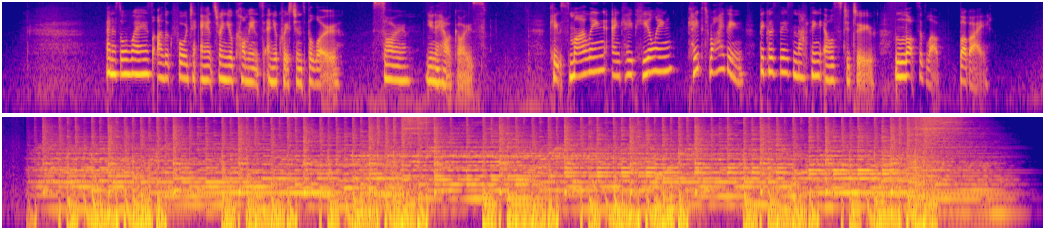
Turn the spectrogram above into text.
And as always, I look forward to answering your comments and your questions below. So, you know how it goes. Keep smiling and keep healing, keep thriving because there's nothing else to do. Lots of love. Bye bye.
